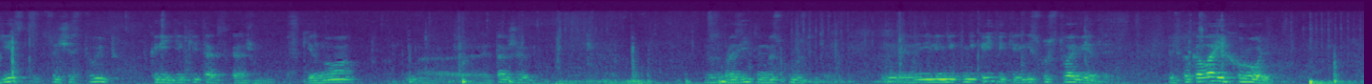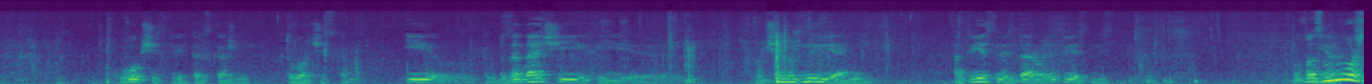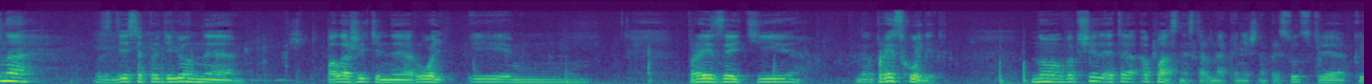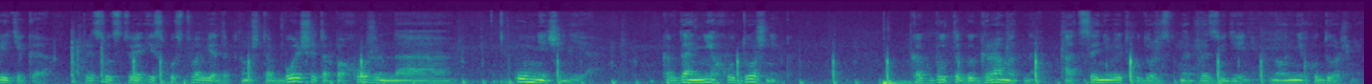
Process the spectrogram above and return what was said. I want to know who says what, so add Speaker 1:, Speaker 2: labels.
Speaker 1: есть, существуют критики, так скажем, в кино, э, также в изобразительном искусстве. Или не, не критики, а искусствоведы. То есть какова их роль в обществе, так скажем, творческом? И как бы задачи их, и э, вообще нужны ли они? Ответственность, да, роль ответственности.
Speaker 2: Возможно, здесь определенная положительная роль и произойти, да, происходит. Но вообще это опасная сторона, конечно, присутствия критика, присутствие искусствоведа, потому что больше это похоже на умничание, когда не художник, как будто бы грамотно оценивает художественное произведение, но он не художник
